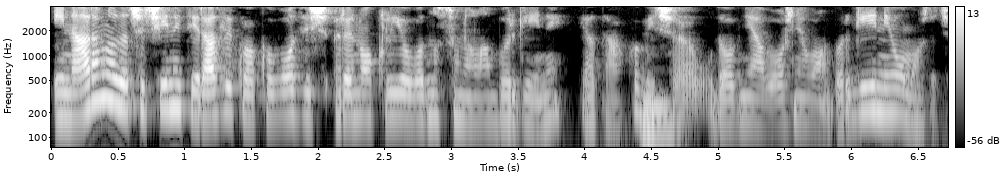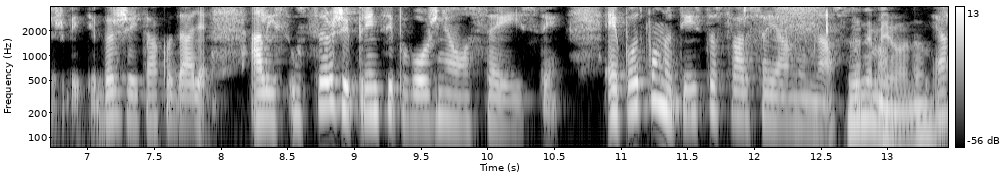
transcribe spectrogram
I naravno da će činiti razliku ako voziš Renault Clio u odnosu na Lamborghini, jel tako? Biće udobnija vožnja u Lamborghiniju, možda ćeš biti brži i tako dalje. Ali u srži princip vožnja ostaje isti. E, potpuno ti ista stvar sa javnim nastupom. Zanimljivo, da. Jel?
